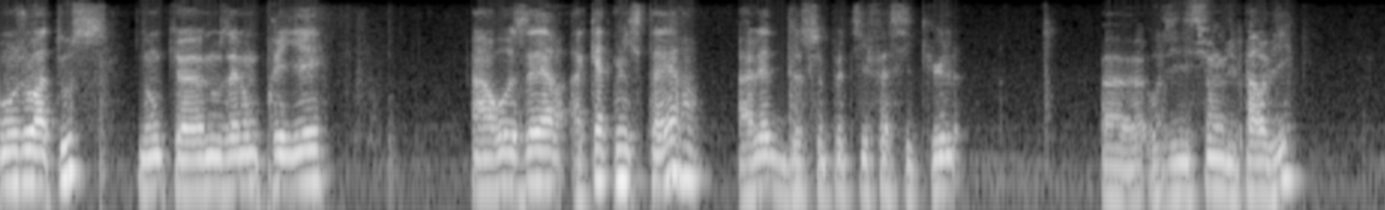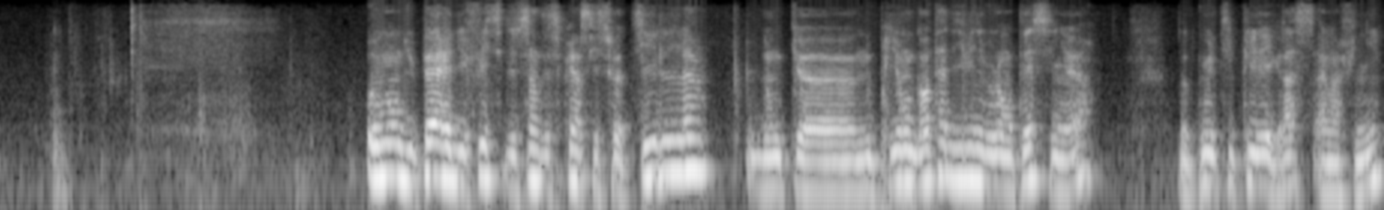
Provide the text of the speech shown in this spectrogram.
Bonjour à tous. Donc, euh, nous allons prier un rosaire à quatre mystères à l'aide de ce petit fascicule euh, aux éditions du Parvis. Au nom du Père et du Fils et du Saint-Esprit, ainsi soit-il. Donc, euh, nous prions dans ta divine volonté, Seigneur. Donc, multiplie les grâces à l'infini.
